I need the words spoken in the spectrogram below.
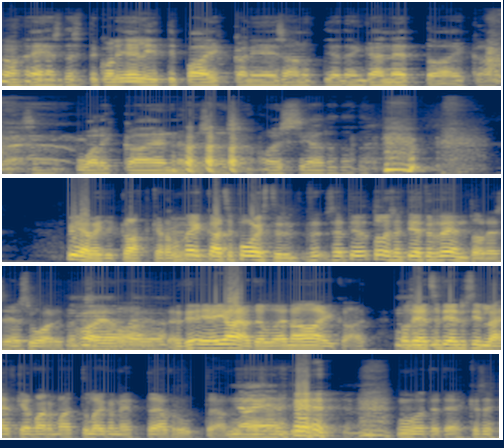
No, eihän sitä sitten, kun oli eliittipaikka, niin ei saanut tietenkään nettoaikaa. Se puolikkaa ennätys olisi, olisi sieltä. Tota. Vieläkin katkera. Mä veikkaan, että se poisti sen, tie- toisen tietyn rentouden siihen suoritukseen. Vaan. ei, ei ajatellut enää aikaa. Tosi et sä tiennyt sillä hetkellä varmaan, että tuleeko nettoja ja bruttoja. No se- en tiedä kyllä. Mutta ehkä se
